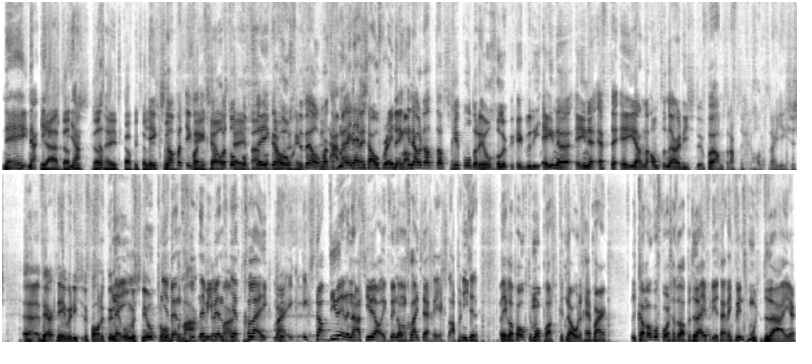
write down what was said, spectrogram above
Nee, nou, ik, Ja, dat, is, dat, heet kapitalisme. Ik snap het, ik, ik snap het op, zekere hoogte is. wel. Maar Ja, maar is overrated, Denk je nou dat, dat Schiphol er heel gelukkig... Kijk, doe die ene, ene FTE aan de ambtenaar die ze... Of ambtenaar, zeg ik, ambtenaar, jezus. Eh, werknemer die ze ervoor hadden kunnen hebben om een sneeuwplan je bent te maken, nee, je, bent, maar. je hebt gelijk. Maar ik, ik snap die redenatie wel. Ik vind om gelijk te zeggen, ik snap het niet. En, en ik loop ook te moppen als ik het nodig heb. Maar ik kan me ook wel voorstellen dat bedrijven die uiteindelijk winst moeten draaien...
